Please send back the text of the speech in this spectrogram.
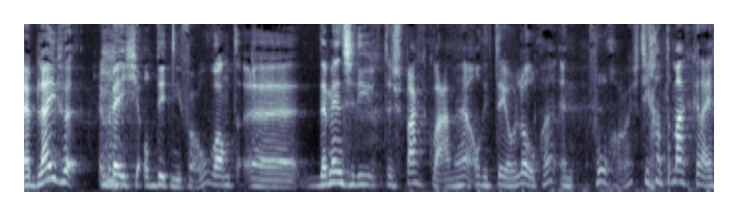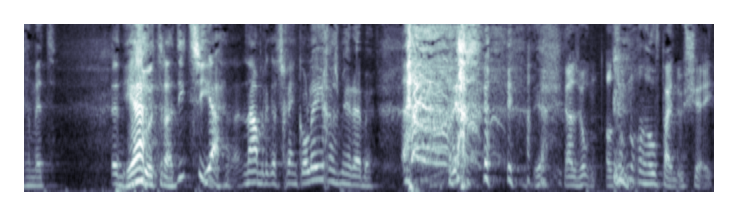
Wij blijven een beetje op dit niveau, want uh, de mensen die te sprake kwamen, hè, al die theologen en voorgangers, die gaan te maken krijgen met een nieuwe traditie. Ja, namelijk dat ze geen collega's meer hebben. ja, ja. ja dat, is ook, dat, is ook, nog een hoofdpijndossier.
